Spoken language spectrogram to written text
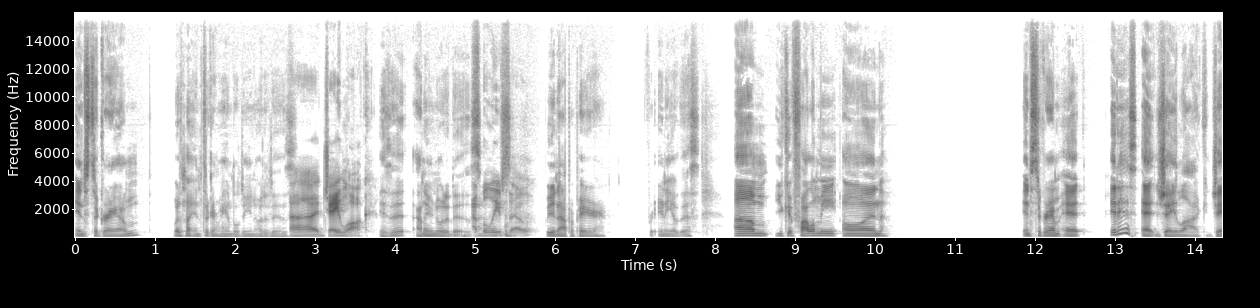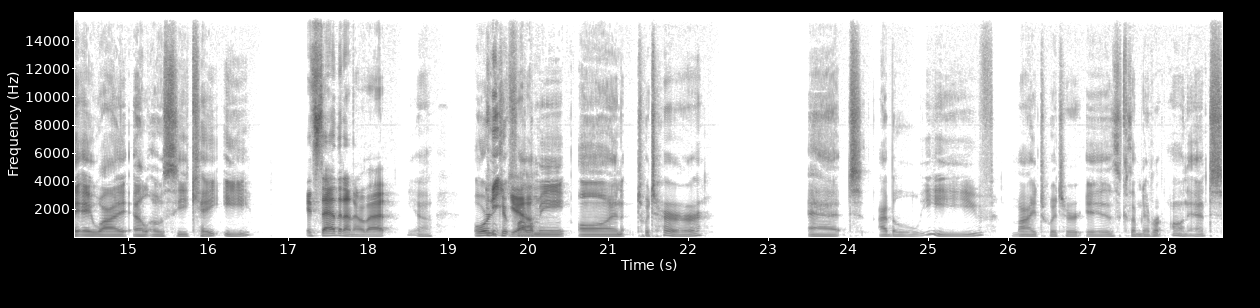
Instagram. What is my Instagram handle? Do you know what it is? Uh, J Lock. is it? I don't even know what it is. I believe so. we did not prepare for any of this. Um, you can follow me on Instagram at it is at J Lock j a y l o c k e. It's sad that I know that. Yeah. Or you can Yeah. follow me on Twitter at, I believe my Twitter is, because I'm never on it,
